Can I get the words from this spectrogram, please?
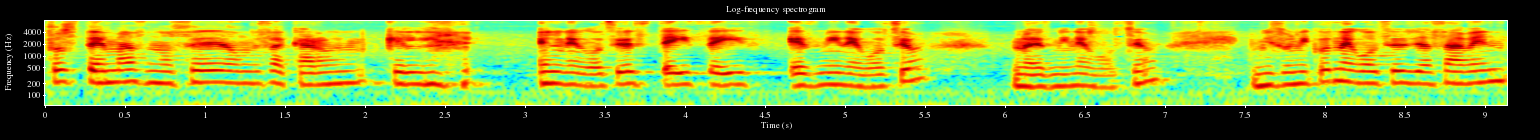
estos temas, no sé de dónde sacaron que el, el negocio Stay Safe es mi negocio. No es mi negocio. Mis únicos negocios, ya saben,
